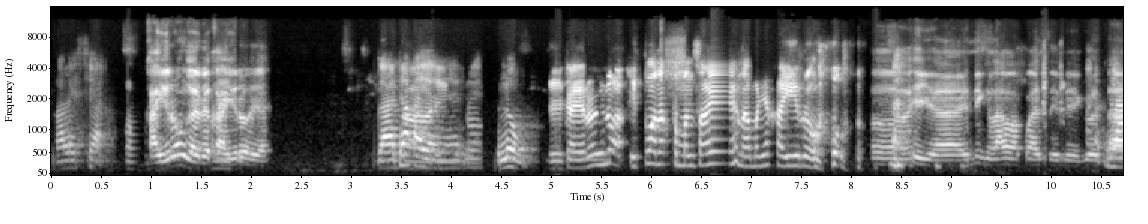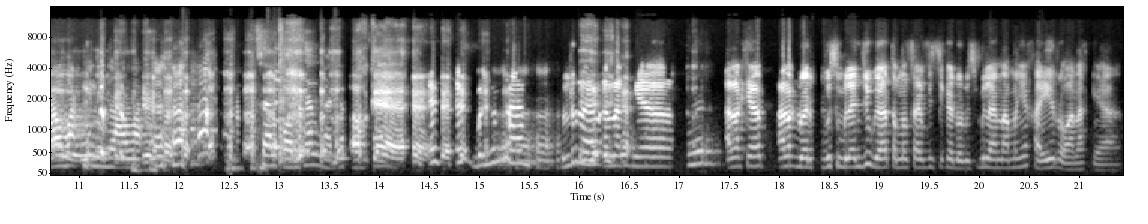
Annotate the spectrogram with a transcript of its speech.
Malaysia. Kairo nggak ada Kairo ya? Gak ada nah, kayaknya. Itu. Belum. Di Kairo itu, itu anak teman saya namanya Kairo. Oh iya, ini ngelawak pasti nih. Gue ngelawak ini ngelawak. Sel korsel nggak ada. Oke. Eh, eh, beneran, beneran anaknya, anaknya anak 2009 juga teman saya fisika 2009 namanya Kairo anaknya.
